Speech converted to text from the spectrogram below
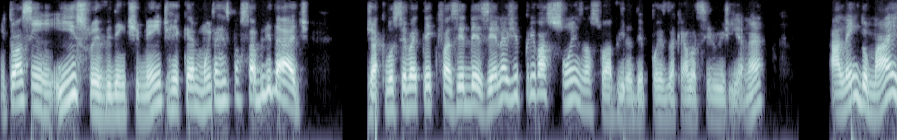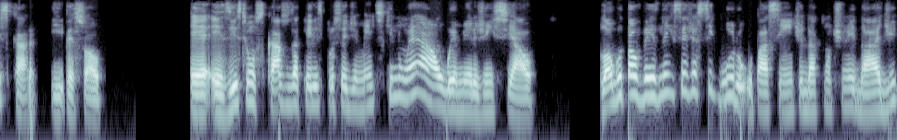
Então, assim, isso evidentemente requer muita responsabilidade, já que você vai ter que fazer dezenas de privações na sua vida depois daquela cirurgia, né? Além do mais, cara, e pessoal, é, existem os casos daqueles procedimentos que não é algo emergencial. Logo, talvez nem seja seguro o paciente dar continuidade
